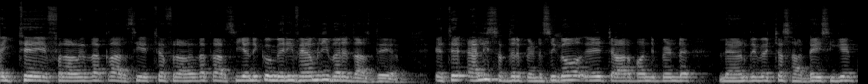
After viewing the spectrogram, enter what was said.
ਇੱਥੇ ਫਲਾਣੇ ਦਾ ਘਰ ਸੀ, ਇੱਥੇ ਫਲਾਣੇ ਦਾ ਘਰ ਸੀ, ਯਾਨੀ ਕਿ ਉਹ ਮੇਰੀ ਫੈਮਿਲੀ ਬਾਰੇ ਦੱਸਦੇ ਆ। ਇੱਥੇ ਐਲੀ ਸੱਦਰ ਪਿੰਡ ਸੀਗਾ, ਇਹ ਚਾਰ ਪੰਜ ਪਿੰਡ ਲੈਣ ਦੇ ਵਿੱਚ ਸਾਡੇ ਹੀ ਸੀਗੇ।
